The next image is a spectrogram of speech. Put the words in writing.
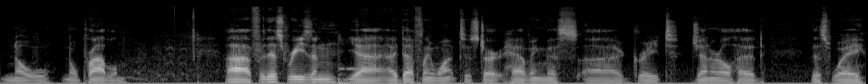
no no problem. Uh, for this reason, yeah, I definitely want to start having this uh, great general head this way.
